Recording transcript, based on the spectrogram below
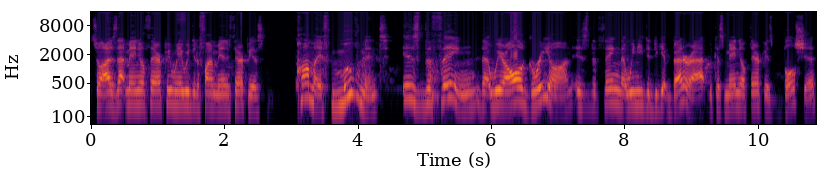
So, as that manual therapy, maybe we define manual therapy as, comma, if movement is the thing that we all agree on is the thing that we need to get better at because manual therapy is bullshit,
